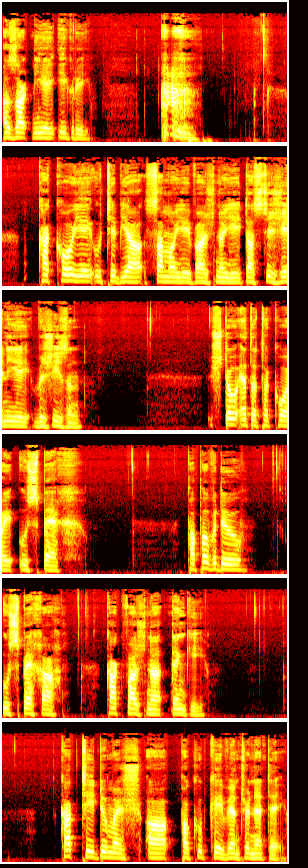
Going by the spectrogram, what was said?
азартные игры? Какое у тебя самое важное достижение в жизни? Что это такое успех? По поводу успеха, как важно деньги? Как ты думаешь о покупке в интернете?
